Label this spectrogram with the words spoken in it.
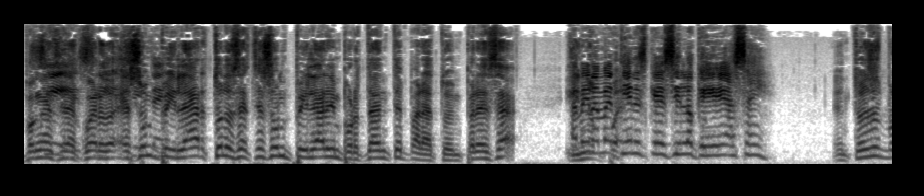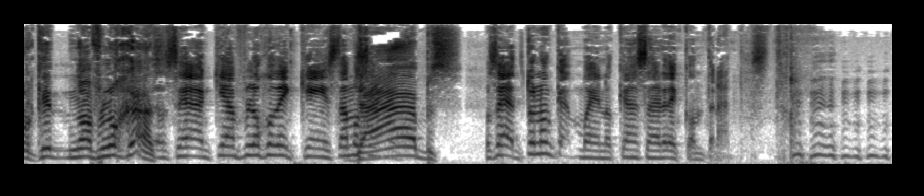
Pónganse Sí, de acuerdo. sí, es sí un pilar, tú lo sabes, es un pilar importante para tu empresa. y A mí no, me tienes que decir lo que yo ya sé. Entonces, ¿por qué no aflojas? O sea, aquí aflojo de que estamos... Ya, en- pues. O sea, tú nunca... Bueno, ¿qué vas a saber de contratos?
